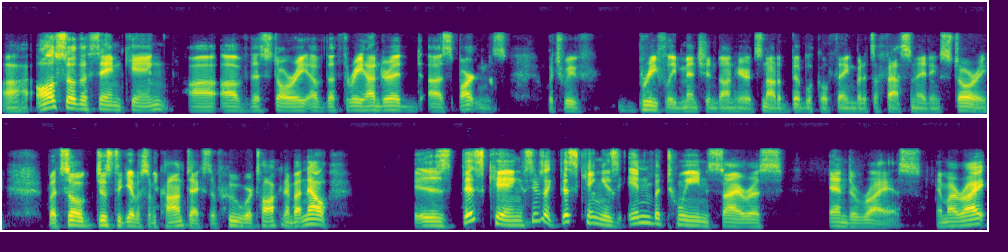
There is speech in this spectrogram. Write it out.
Uh, also, the same king uh, of the story of the 300 uh, Spartans, which we've briefly mentioned on here. It's not a biblical thing, but it's a fascinating story. But so, just to give us some context of who we're talking about now, is this king? Seems like this king is in between Cyrus and Darius. Am I right?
